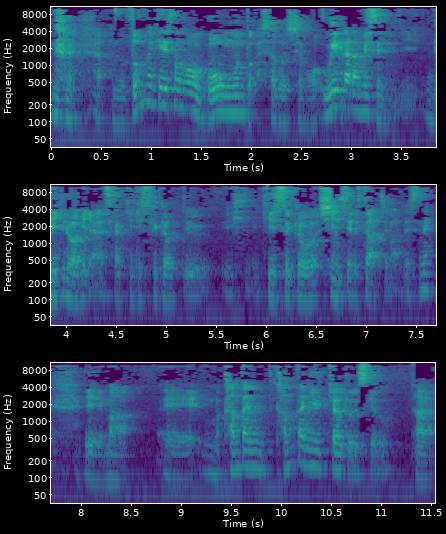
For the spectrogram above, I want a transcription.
あの、どんだけその拷問とかしたとしても上から目線にできるわけじゃないですか、キリスト教っていう、キリスト教を信じてる人たちはですね。えー、まあ、えー、まあ簡単に、簡単に言っちゃうとですけど、はい。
